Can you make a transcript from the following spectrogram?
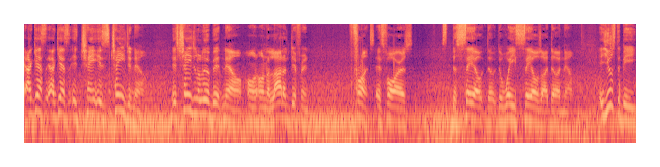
I guess I guess it change it's changing now. It's changing a little bit now on, on a lot of different fronts as far as the sale the, the way sales are done now. It used to be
